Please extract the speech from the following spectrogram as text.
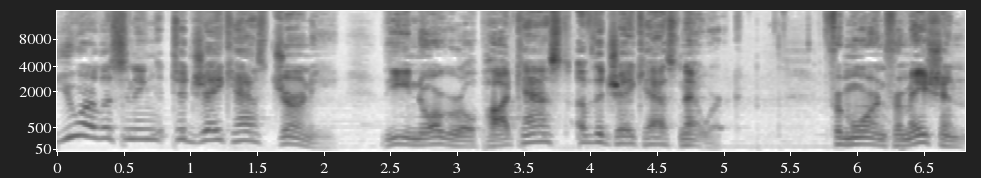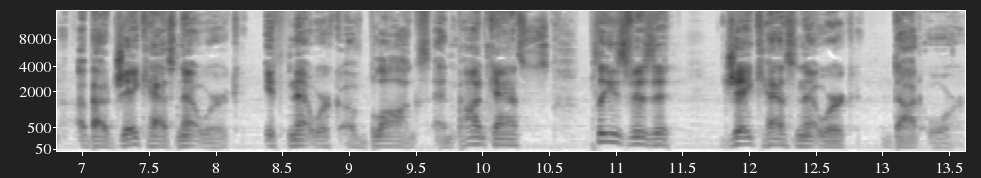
You are listening to JCast Journey, the inaugural podcast of the JCast Network. For more information about JCast Network, its network of blogs and podcasts, please visit jcastnetwork.org.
